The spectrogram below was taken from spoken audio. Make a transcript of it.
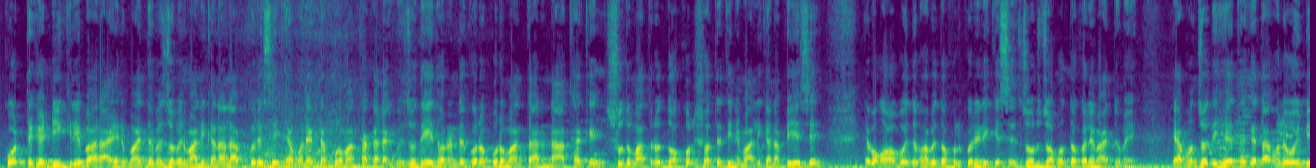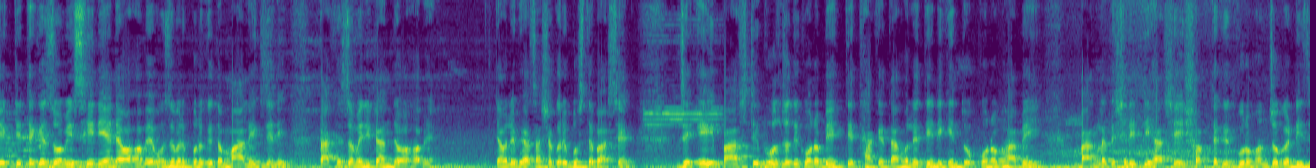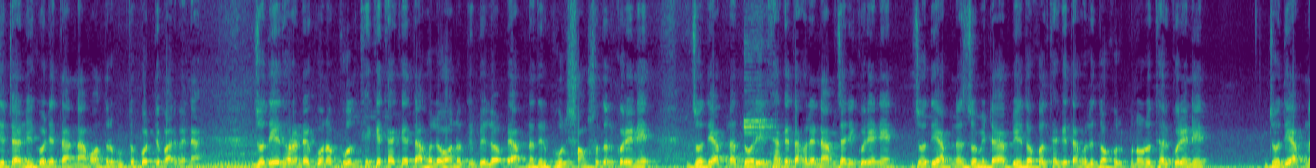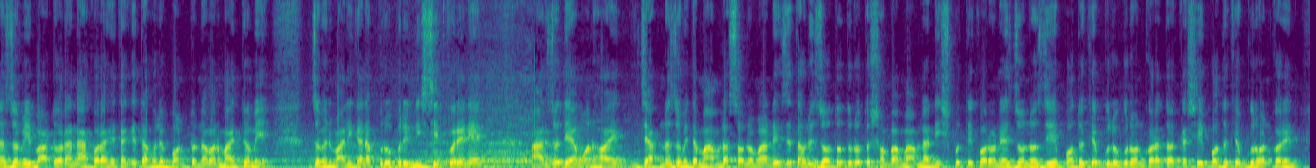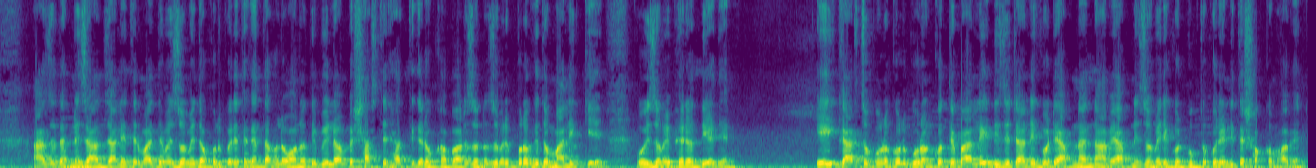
কোর্ট থেকে ডিগ্রি বা রায়ের মাধ্যমে জমির মালিকানা লাভ করেছে, এমন একটা প্রমাণ থাকা লাগবে। যদি এই ধরনের কোনো প্রমাণ তার না থাকে, শুধুমাত্র দখল সত্ত্বে তিনি মালিকানা পেয়েছে এবং অবৈধভাবে দখল করে রেখেছে জোর জবরদখলের মাধ্যমে। এমন যদি হয়ে থাকে, তাহলে ওই ব্যক্তি থেকে জমি ছিনিয়ে নেওয়া হবে এবং জমির প্রকৃত মালিক যিনি, তাকে জমি রিটার্ন দেওয়া হবে। তাহলে ভিয়াস আশা করি বুঝতে পারছেন যে এই পাঁচটি ভুল যদি কোনো ব্যক্তির থাকে, তাহলে তিনি কিন্তু কোনোভাবেই বাংলাদেশের ইতিহাসে এই সব থেকে গ্রহণযোগ্য ডিজিটাল রেকর্ডে তার নাম অন্তর্ভুক্ত করতে পারবে না। যদি এ ধরনের কোনো ভুল থেকে থাকে, তাহলে অনতিবিলম্বে আপনাদের ভুল সংশোধন করে নিন। যদি আপনার দলিল থাকে, তাহলে নামজারি করে নিন। যদি আপনার জমিটা বেদখল থাকে, তাহলে দখল পুনরুদ্ধার করে নিন। যদি আপনার জমি বাটোয়ারা না করা হয়ে থাকে, তাহলে বন্টন বন্টনামার মাধ্যমে জমির মালিকানা পুরোপুরি নিশ্চিত করে নিন। আর যদি এমন হয় যে আপনার জমিতে মামলা চলমান রয়েছে, তাহলে যত দ্রুত সম্ভব মামলা নিষ্পত্তিকরণের জন্য যে পদক্ষেপগুলো গ্রহণ করা দরকার, সেই পদক্ষেপ গ্রহণ করেন। আর যদি আপনি জাল, জালিয়াতের মাধ্যমে জমি দখল করে থাকেন, তাহলে অনতিবিলম্বে শাস্তির হাত থেকে রক্ষা পাওয়ার জন্য জমির প্রকৃত মালিককে ওই জমি ফেরত দিয়ে দেন। এই কার্যক্রমগুলো গ্রহণ করতে পারলেই ডিজিটাল রেকর্ডে আপনার নামে আপনি জমি রেকর্ডভুক্ত করে নিতে সক্ষম হবেন।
